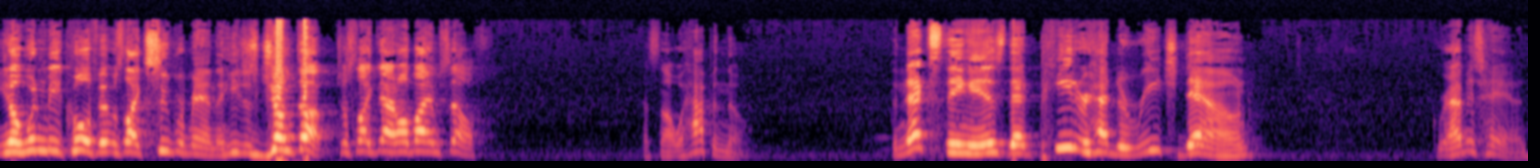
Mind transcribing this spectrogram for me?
you know, wouldn't be cool if it was like Superman, that he just jumped up just like that all by himself. That's not what happened, though. The next thing is that Peter had to reach down, grab his hand,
